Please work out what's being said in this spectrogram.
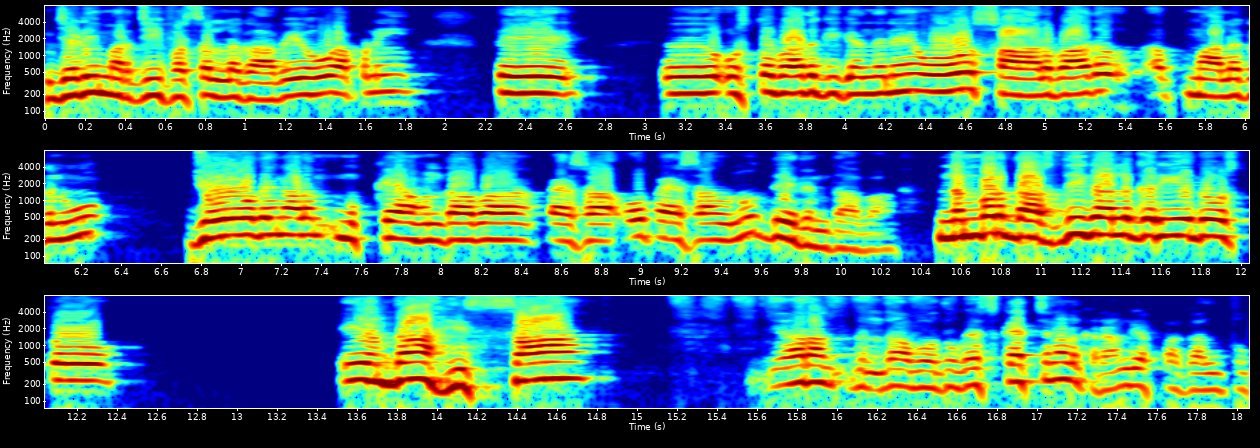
ਜਿਹੜੀ ਮਰਜ਼ੀ ਫਸਲ ਲਗਾਵੇ ਉਹ ਆਪਣੀ। ਤੇ ਉਸ ਤੋਂ ਬਾਅਦ ਕੀ ਕਹਿੰਦੇ ਨੇ, ਉਹ ਸਾਲ ਬਾਅਦ ਮਾਲਕ ਨੂੰ ਜੋ ਉਹਦੇ ਨਾਲ ਮੁੱਕਿਆ ਹੁੰਦਾ ਵਾ ਪੈਸਾ, ਉਹ ਪੈਸਾ ਉਹਨੂੰ ਦੇ ਦਿੰਦਾ ਵਾ। ਨੰਬਰ 10 ਦੀ ਗੱਲ ਕਰੀਏ ਦੋਸਤੋ, ਇਹ ਹੁੰਦਾ ਹਿੱਸਾ। ਯਾਰ ਆਹ ਗੰਦਾ ਬਹੁਤ ਹੋ ਗਿਆ, ਸਕੈਚ ਨਾਲ ਕਰਾਂਗੇ ਆਪਾਂ ਗੱਲ ਤੋਂ।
